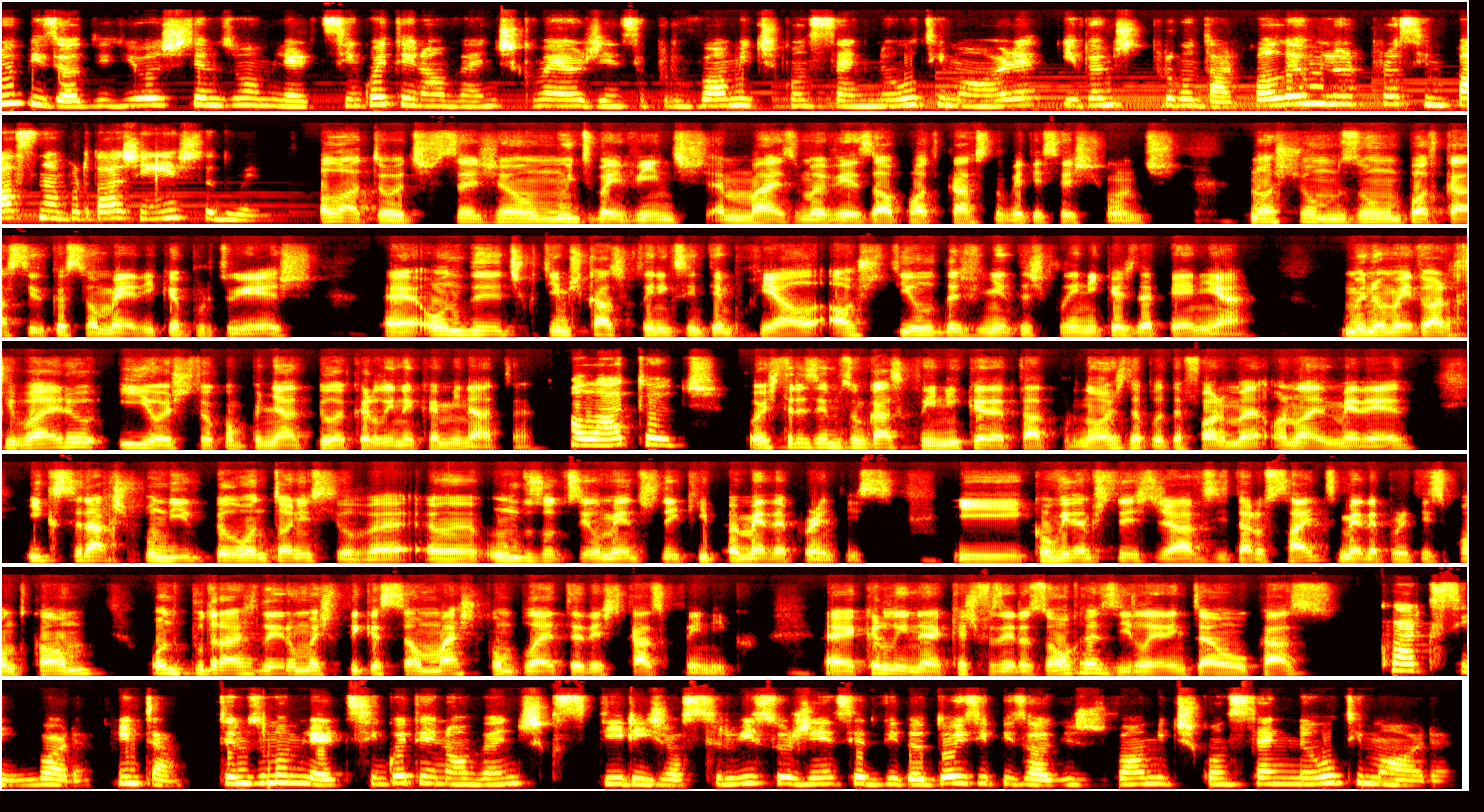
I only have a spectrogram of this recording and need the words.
No episódio de hoje temos uma mulher de 59 anos que vai à urgência por vômitos com sangue na última hora e vamos te perguntar qual é o melhor próximo passo na abordagem a esta doente. Olá a todos, sejam muito bem-vindos mais uma vez ao podcast 96 Segundos. Nós somos um podcast de educação médica português, eh, onde discutimos casos clínicos em tempo real ao estilo das vinhetas clínicas da PNA. O meu nome é Eduardo Ribeiro e hoje estou acompanhado pela Carolina Caminata. Olá a todos. Hoje trazemos um caso clínico adaptado por nós, da plataforma online MedEd, e que será respondido pelo António Silva, eh, um dos outros elementos da equipa MedApprentice. E convidamos-te desde já a visitar o site medapprentice.com, onde poderás ler uma explicação mais completa deste caso clínico. Uh, Carolina, queres fazer as honras e ler então o caso? Claro que sim, bora. Então, temos uma mulher de 59 anos que se dirige ao serviço de urgência devido a dois episódios de vômitos com sangue na última hora.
